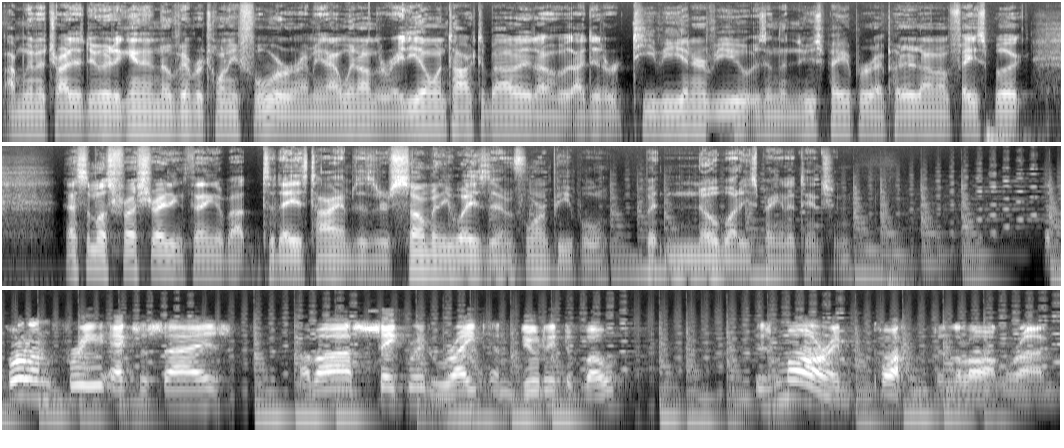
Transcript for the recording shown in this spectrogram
I'm going to try to do it again in November 24. I mean, I went on the radio and talked about it. I, I did a TV interview. It was in the newspaper. I put it on on Facebook. That's the most frustrating thing about today's times is there's so many ways to inform people, but nobody's paying attention. The full and free exercise of our sacred right and duty to vote is more important in the long run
